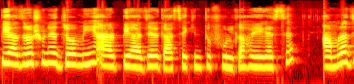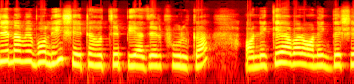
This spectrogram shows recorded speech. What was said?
পেঁয়াজ রসুনের জমি আর পেঁয়াজের গাছে কিন্তু ফুলকা হয়ে গেছে। আমরা যে নামে বলি সেটা হচ্ছে পেঁয়াজের ফুলকা। অনেকে আবার অনেক দেশে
